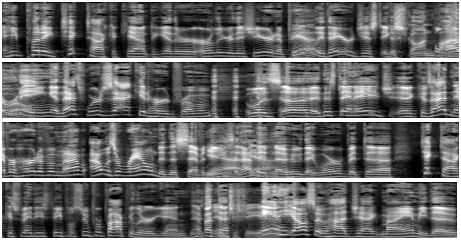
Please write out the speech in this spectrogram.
he put a TikTok account together earlier this year, and apparently Yeah. they are just, Just gone viral. exploding. And that's where Zach had heard from him was uh, in this day and age because I'd never heard of them. And I, I was around in the seventies, Yeah, and I yeah. didn't know who they were. But uh, TikTok has made these people super popular again. How That's about that? interesting, yeah. And he also hijacked Miami, though.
